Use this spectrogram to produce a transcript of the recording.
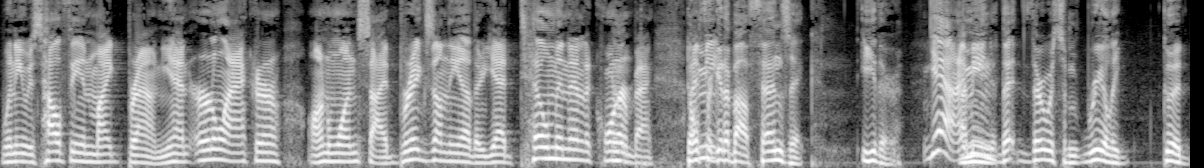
when he was healthy and mike brown you had Urlacher on one side briggs on the other you had tillman at a cornerback Don't I mean, forget about Fencik either. yeah i, I, mean, mean, th- there was some really good.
